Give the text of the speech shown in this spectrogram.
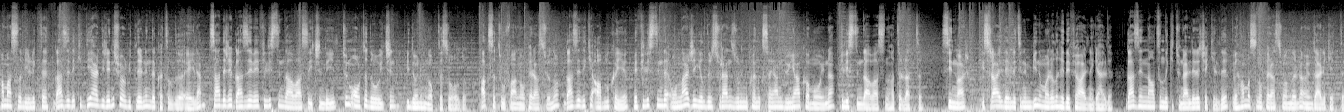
Hamas'la birlikte Gazze'deki diğer direniş örgütlerinin de katıldığı eylem sadece Gazze ve Filistin davası için değil tüm Orta Doğu için bir dönüm noktası oldu. Aksa Tufanı operasyonu Gazze'deki ablukayı ve Filistin'de onlarca yıldır süren zulmü kanıksayan dünya kamuoyuna Filistin davasını hatırlattı. Sinvar, İsrail devletinin bir numaralı hedefi haline geldi. Gazze'nin altındaki tünellere çekildi ve Hamas'ın operasyonlarına önderlik etti.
